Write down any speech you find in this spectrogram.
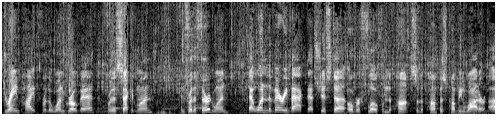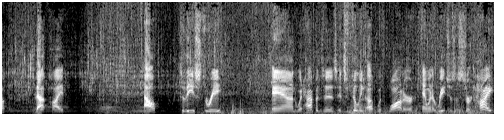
drain pipe for the one grow bed, for the second one, and for the third one. That one in the very back, that's just uh, overflow from the pump. So the pump is pumping water up that pipe, out to these three, and what happens is it's filling up with water, and when it reaches a certain height,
